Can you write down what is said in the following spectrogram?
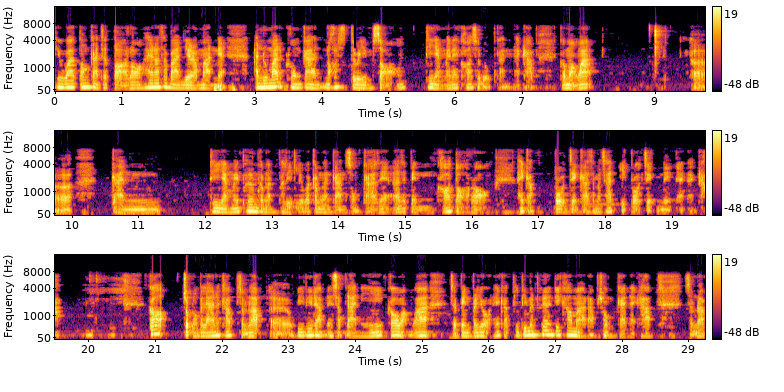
ที่ว่าต้องการจะต่อรองให้รัฐบาลเยอรมันเนี่ยอนุมัติโครงการ Nord Stream 2 ที่ยังไม่ได้ข้อสรุปกันนะครับ ก็มองว่าการที่ยังไม่เพิ่มกำลังผลิต หรือว่ากำลังการส่งก๊าซเนี่ยน่าจะเป็นข้อต่อรองให้กับโปรเจกต์ก๊าซธรรมชาติอีกโปรเจกต์หนึ่งนะครับ ก็ จบลงไปแล้วนะครับสำหรับวีดีดับในสัปดาห์นี้ ก็หวังว่าจะเป็นประโยชน์ให้กับพี่ๆเพื่อนๆที่เข้ามารับชมกันนะครับสำหรับ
